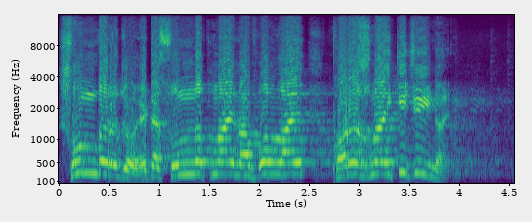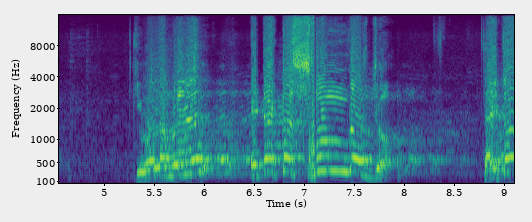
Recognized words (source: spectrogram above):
সৌন্দর্য, এটা সুন্নত নয়, নফল নয়, ফরজ নয়, কিছুই নয়। কি বললাম বুঝলেন? এটা একটা সৌন্দর্য। তাই তো?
